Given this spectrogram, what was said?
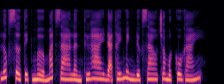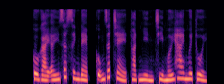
lúc sở tịch mở mắt ra lần thứ hai đã thấy mình được giao cho một cô gái. Cô gái ấy rất xinh đẹp, cũng rất trẻ, thoạt nhìn chỉ mới 20 tuổi.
